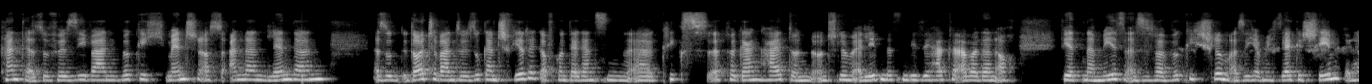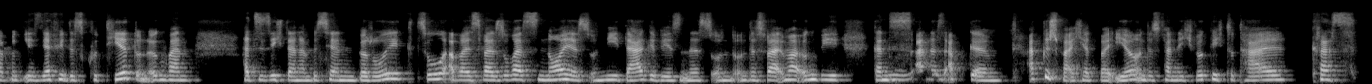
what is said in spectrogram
kannte. Also für sie waren wirklich Menschen aus anderen Ländern, also Deutsche waren sowieso ganz schwierig aufgrund der ganzen äh, Kriegsvergangenheit und, und schlimmen Erlebnissen, die sie hatte, aber dann auch Vietnamesen. Also es war wirklich schlimm. Also ich habe mich sehr geschämt und habe mit ihr sehr viel diskutiert und irgendwann hat sie sich dann ein bisschen beruhigt so, aber es war sowas Neues und nie Dagewesenes und, und das war immer irgendwie ganz mhm. anders abge, abgespeichert bei ihr und das fand ich wirklich total krass.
